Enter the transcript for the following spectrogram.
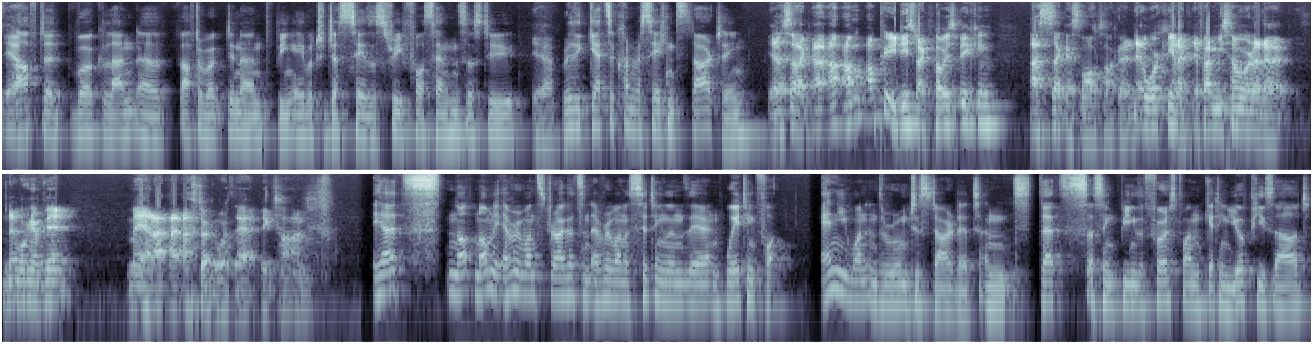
yeah. after work lunch, uh, after work dinner and being able to just say the three four sentences to yeah. really get the conversation starting. Yeah, so like I, am I'm, I'm pretty decent. Like public speaking, I suck at small talk. Like networking, like if I meet someone at a networking event, man, I, I struggle with that big time yeah, it's not normally everyone struggles and everyone is sitting in there and waiting for anyone in the room to start it. And that's, I think, being the first one, getting your piece out.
